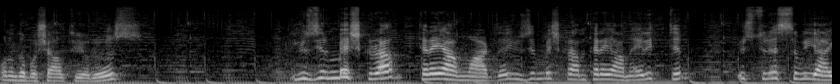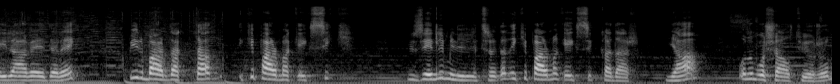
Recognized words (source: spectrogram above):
Onu da boşaltıyoruz. 125 gram tereyağım vardı. 125 gram tereyağını erittim. Üstüne sıvı yağ ilave ederek bir bardaktan iki parmak eksik 150 mililitreden iki parmak eksik kadar yağ onu boşaltıyorum.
